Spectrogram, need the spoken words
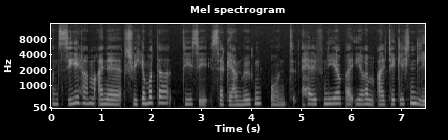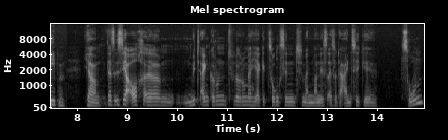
Und Sie haben eine Schwiegermutter, die Sie sehr gern mögen und helfen ihr bei Ihrem alltäglichen Leben. Ja, das ist ja auch ähm, mit ein Grund, warum wir hergezogen sind. Mein Mann ist also der einzige Sohn.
